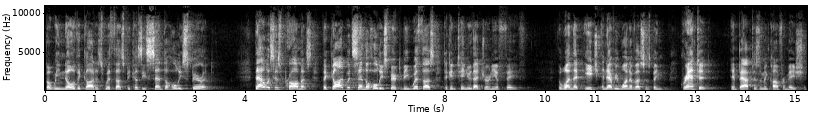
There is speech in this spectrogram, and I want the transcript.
But we know that God is with us because he sent the Holy Spirit. That was his promise, that God would send the Holy Spirit to be with us to continue that journey of faith. The one that each and every one of us has been granted in baptism and confirmation.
